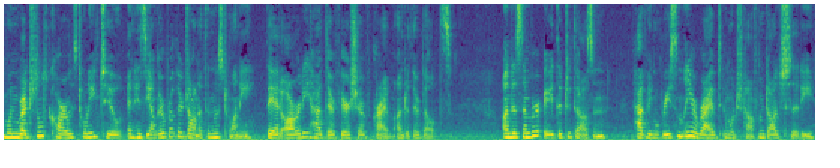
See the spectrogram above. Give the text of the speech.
When Reginald Carr was 22 and his younger brother Jonathan was 20, they had already had their fair share of crime under their belts. On December 8th of 2000, having recently arrived in Wichita from Dodge City,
